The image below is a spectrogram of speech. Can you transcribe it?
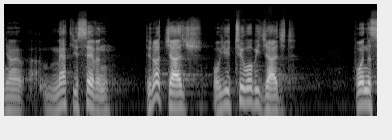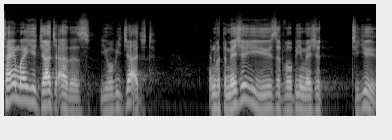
You know, Matthew 7 do not judge, or you too will be judged. For in the same way you judge others, you will be judged. And with the measure you use, it will be measured to you.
